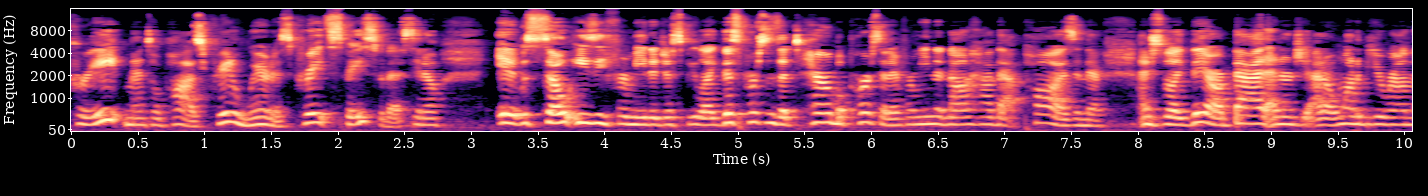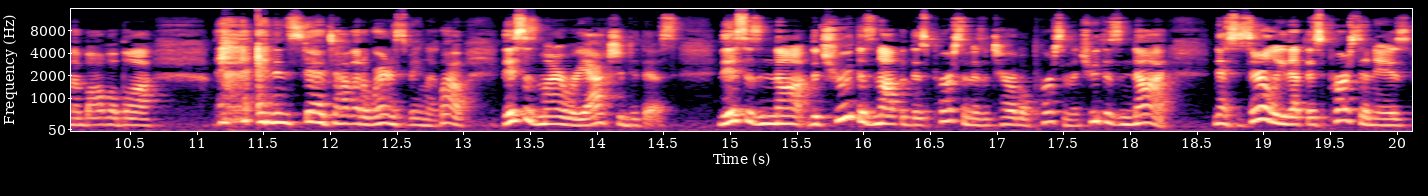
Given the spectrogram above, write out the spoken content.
create mental pause, create awareness, create space for this. You know, it was so easy for me to just be like, this person's a terrible person. And for me to not have that pause in there and just be like, they are bad energy. I don't want to be around them, blah, blah, blah. and instead to have that awareness of being like, wow, this is my reaction to this. This is not, the truth is not that this person is a terrible person. The truth is not necessarily that this person is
